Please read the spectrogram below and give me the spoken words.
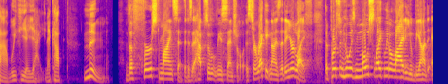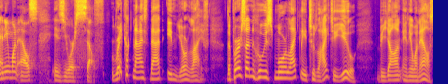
3 วิธีใหญ่ๆนะครับ 1. The first mindset that is absolutely essential is to recognize that in your life, the person who is most likely to lie to you beyond anyone else is yourself. recognize that in your life the person who is more likely to lie to you beyond anyone else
